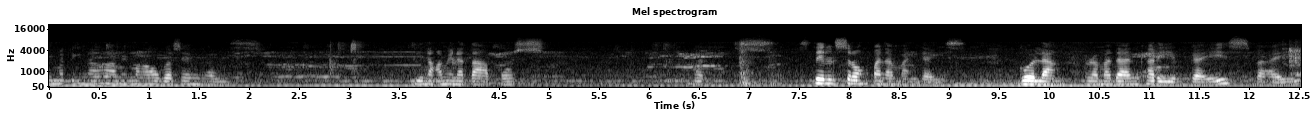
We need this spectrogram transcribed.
Dumating na ang aming mga hugasin, guys. Hindi na kami natapos. But, still strong pa naman, guys. Go lang. Ramadan Karim, guys. Bye.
